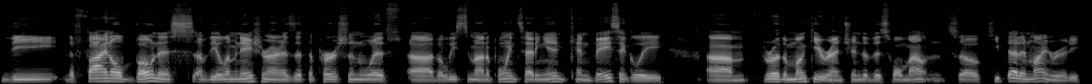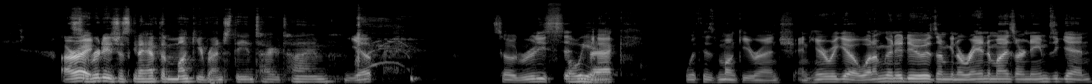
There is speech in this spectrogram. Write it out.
the the final bonus of the elimination round is that the person with uh, the least amount of points heading in can basically um, throw the monkey wrench into this whole mountain. So keep that in mind, Rudy. All right. So Rudy's just gonna have the monkey wrench the entire time. Yep. So Rudy's sitting Oh, yeah. back with his monkey wrench, and here we go. What I'm going to do is I'm going to randomize our names again,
